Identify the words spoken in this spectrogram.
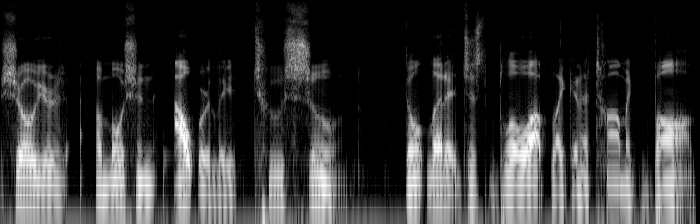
show your emotion outwardly too soon. Don't let it just blow up like an atomic bomb.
